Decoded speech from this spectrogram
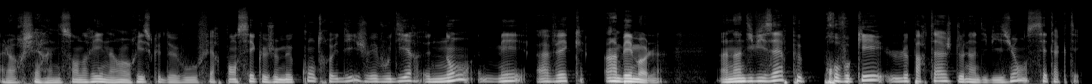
Alors, chère Anne-Sandrine, hein, au risque de vous faire penser que je me contredis, je vais vous dire non, mais avec un bémol. Un indivisaire peut provoquer le partage de l'indivision, c'est acté.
